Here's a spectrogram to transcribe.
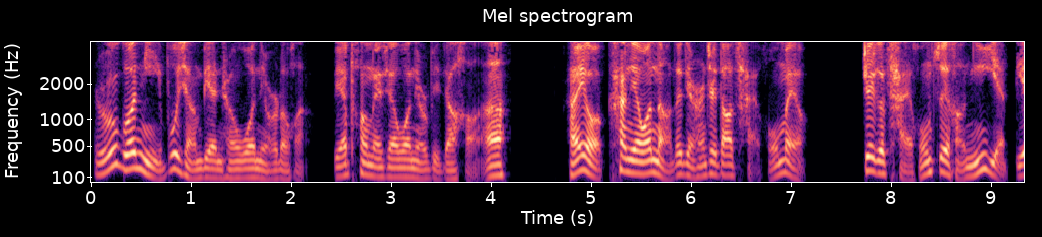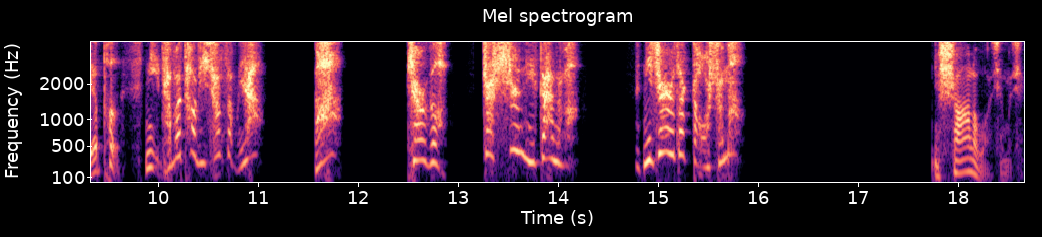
如果你不想变成蜗牛的话，别碰那些蜗牛比较好啊。还有，看见我脑袋顶上这道彩虹没有？这个彩虹最好你也别碰。你他妈到底想怎么样？啊，天哥，这是你干的吗？你这是在搞什么？你杀了我行不行？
